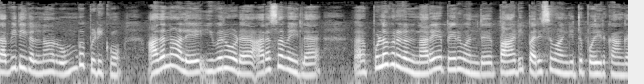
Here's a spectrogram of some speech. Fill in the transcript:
கவிதைகள்னால் ரொம்ப பிடிக்கும். அதனாலே இவரோட அரசவையில் புலவர்கள் நிறைய பேர் வந்து பாடி பரிசு வாங்கிட்டு போயிருக்காங்க.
